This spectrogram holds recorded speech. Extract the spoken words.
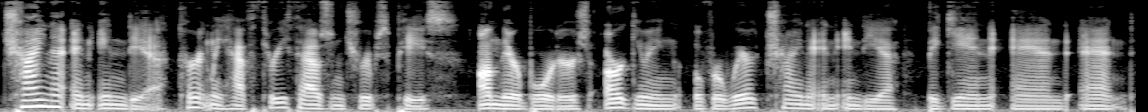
China and India currently have 3,000 troops apiece on their borders, arguing over where China and India begin and end.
